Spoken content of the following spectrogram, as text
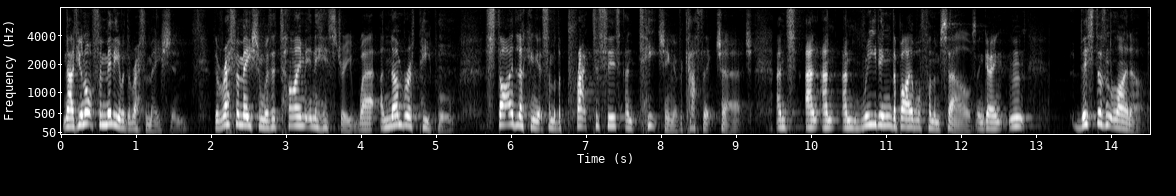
Now, if you're not familiar with the Reformation, the Reformation was a time in history where a number of people started looking at some of the practices and teaching of the Catholic Church and, and, and, and reading the Bible for themselves and going, mm, this doesn't line up.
